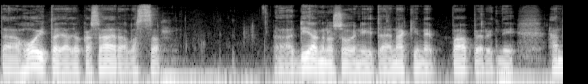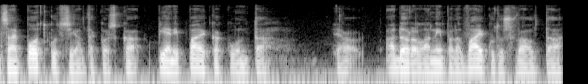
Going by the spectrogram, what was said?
tämä hoitaja, joka sairaalassa diagnosoi niitä ja näki ne paperit, niin hän sai potkut sieltä, koska pieni paikkakunta ja Adoralla on niin paljon vaikutusvaltaa,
